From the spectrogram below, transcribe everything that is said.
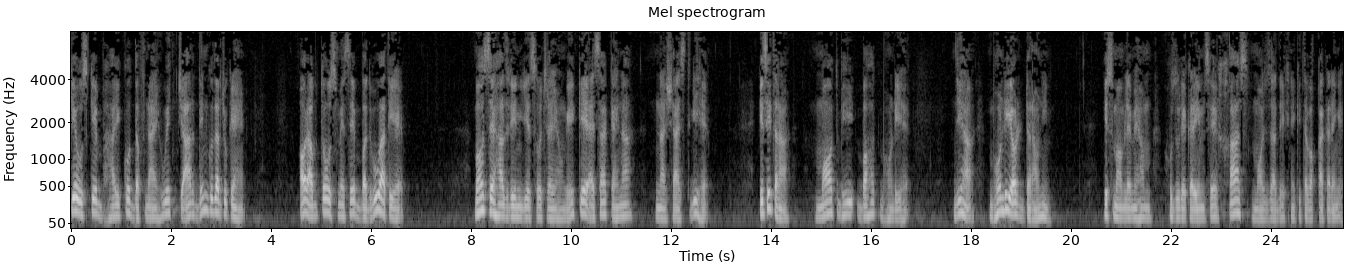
کہ اس کے بھائی کو دفنائے ہوئے چار دن گزر چکے ہیں اور اب تو اس میں سے بدبو آتی ہے۔ بہت سے حاضرین یہ سوچ رہے ہوں گے کہ ایسا کہنا ناشائستگی ہے۔ اسی طرح موت بھی بہت بھونڈی ہے۔ جی ہاں بھونڈی اور ڈراؤنی اس معاملے میں ہم حضور کریم سے خاص معاوضہ دیکھنے کی توقع کریں گے۔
